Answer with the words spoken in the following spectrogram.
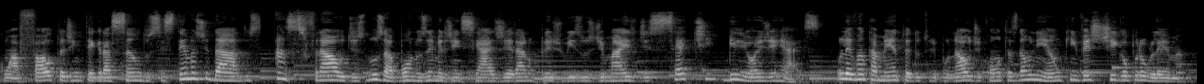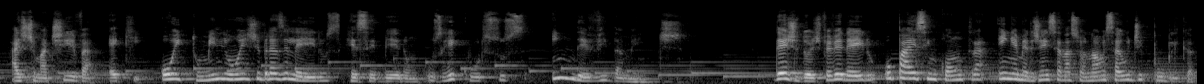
Com a falta de integração dos sistemas de dados, as fraudes nos abonos emergenciais geraram prejuízos de mais de 7 bilhões de reais. O levantamento é do Tribunal de Contas da União que investiga o problema. A estimativa é que 8 milhões de brasileiros receberam os recursos indevidamente. Desde 2 de fevereiro, o país se encontra em emergência nacional em saúde pública.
